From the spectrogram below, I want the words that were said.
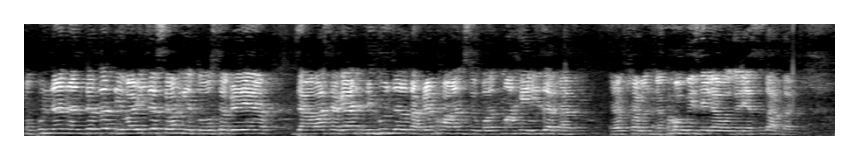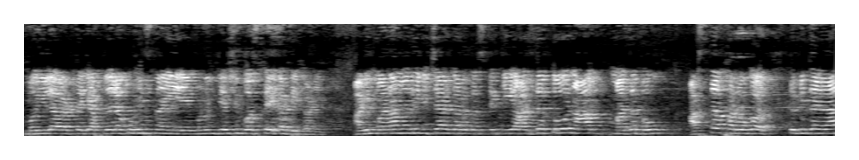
मग पुन्हा नंतरचा दिवाळीचा सण येतो. सगळे जावा सगळ्या निघून जातात आपल्या भावांसोबत. माहेरी जातात. रक्षाबंधन भाऊबीजेला वगैरे असं जातात. मग हिला वाटतं की आपल्याला कोणीच नाहीये म्हणून ती अशी बसते एका ठिकाणी. आणि मनामध्ये विचार करत असते की आज जर तो नाग माझा भाऊ असता खरोखर. तर मी त्याला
